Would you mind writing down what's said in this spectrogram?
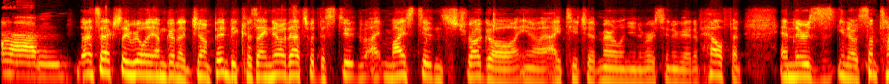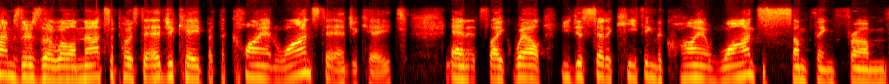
um, that's actually really i'm going to jump in because i know that's what the student I, my students struggle you know i teach at maryland university integrative health and and there's you know sometimes there's the well i'm not supposed to educate but the client wants to educate. And it's like well you just said a key thing the client wants something from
